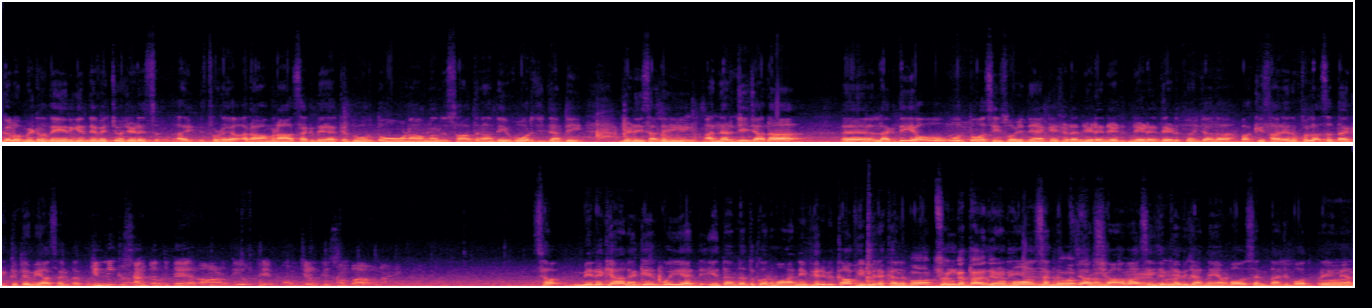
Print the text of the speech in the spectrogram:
ਕਿਲੋਮੀਟਰ ਦੇ ਏਰੀਏ ਦੇ ਵਿੱਚੋਂ ਜਿਹੜੇ ਥੋੜੇ ਆਰਾਮ ਨਾਲ ਆ ਸਕਦੇ ਆ ਕਿ ਦੂਰ ਤੋਂ ਆਉਣਾ ਉਹਨਾਂ ਦੇ ਸਾਧਨਾਂ ਦੀ ਹੋਰ ਚੀਜ਼ਾਂ ਦੀ ਜਿਹੜੀ ਸਾਡੀ એનર્ਜੀ ਜ਼ਿਆਦਾ ਲੱਗਦੀ ਆ ਉਹ ਉਹ ਤੋਂ ਅਸੀਂ ਸੋਚਦੇ ਆ ਕਿ ਜਿਹੜਾ ਨੇੜੇ ਨੇੜੇ ਨੇੜੇ ਤੇੜੇ ਤੋਂ ਜ਼ਿਆਦਾ ਬਾਕੀ ਸਾਰਿਆਂ ਨੂੰ ਖੁੱਲਾ ਸੱਦਾ ਕਿ ਕਿਤੇ ਵੀ ਆ ਸਕਦਾ ਕੋਈ। ਕਿੰਨੀ ਕੁ ਸੰਗਤ ਦੇ ਆਉਣ ਦੀ ਉੱਥੇ ਪਹੁੰਚਣ ਦੀ ਸੰਭਾਵਨਾ ਹੈ? ਮੇਰੇ ਖਿਆਲ ਹੈ ਕਿ ਕੋਈ ਇਦਾਂ ਦਾ ਤਾਂ ਕੋਈ ਅਨੁਮਾਨ ਨਹੀਂ ਫਿਰ ਵੀ ਕਾਫੀ ਮੇਰੇ ਖਿਆਲ ਬਹੁਤ ਸੰਗਤ ਆ ਜਾਣੀ ਬਹੁਤ ਸੰਗਤ ਸੰਗਤ ਸ਼ਾਹ ਵਾਸੀ ਜਿੱਥੇ ਵੀ ਜਾਂਦੇ ਆ ਬਹੁਤ ਸੰਗਤਾਂ 'ਚ ਬਹੁਤ ਪ੍ਰੇਮ ਆ।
